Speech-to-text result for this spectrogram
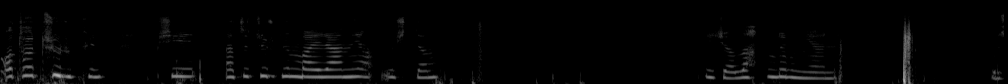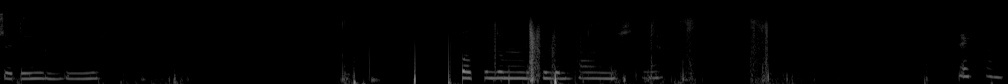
Atatürk'ün bir şey Atatürk'ün bayrağını yapmıştım. İnşallah bulurum yani. Burası değildi. Bakalım bakalım hangisi. Reklam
